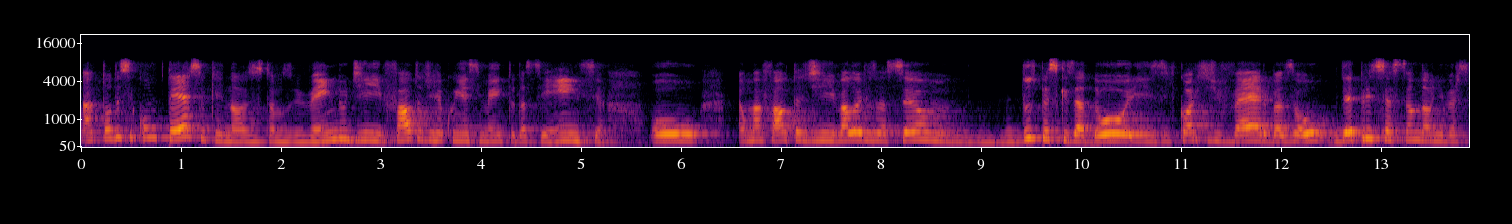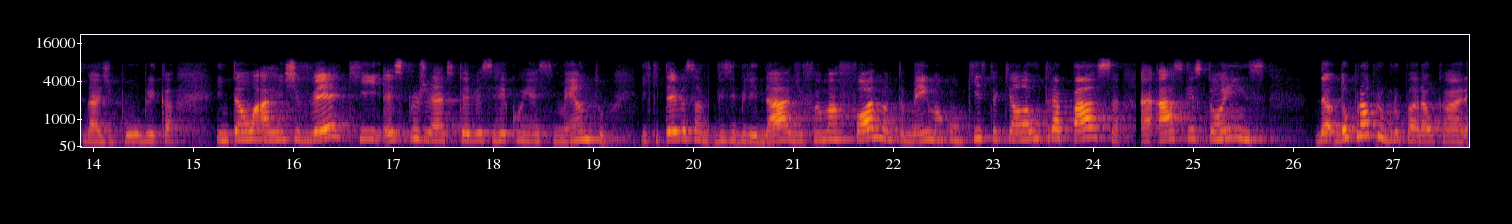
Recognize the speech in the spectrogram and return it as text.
a todo esse contexto que nós estamos vivendo de falta de reconhecimento da ciência ou uma falta de valorização dos pesquisadores, cortes de verbas ou depreciação da universidade pública. Então, a gente vê que esse projeto teve esse reconhecimento e que teve essa visibilidade, foi uma forma também, uma conquista que ela ultrapassa as questões do próprio Grupo Araucária.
